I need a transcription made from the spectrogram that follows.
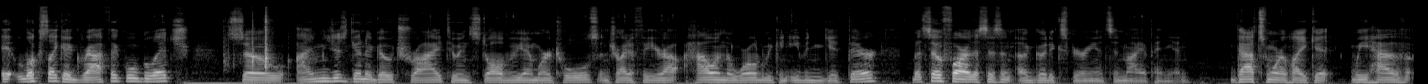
it looks like a graphical glitch, so I'm just going to go try to install VMware tools and try to figure out how in the world we can even get there. But so far, this isn't a good experience in my opinion. That's more like it. We have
